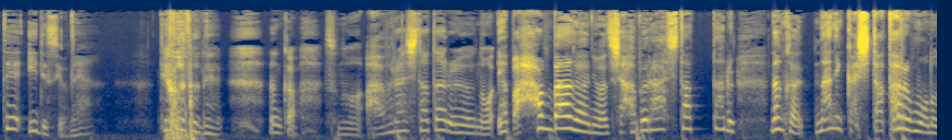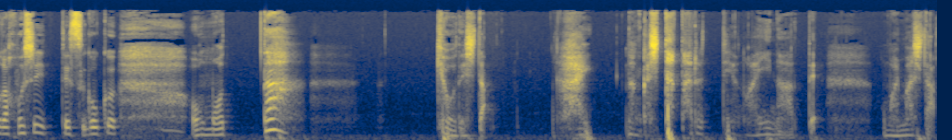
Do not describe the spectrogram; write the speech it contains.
ていいですよね。っていうことで、なんか、その油滴るの、やっぱハンバーガーに私油滴る、なんか何か滴るものが欲しいってすごく思った今日でした。はい。なんか滴るっていうのはいいなって思いました。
